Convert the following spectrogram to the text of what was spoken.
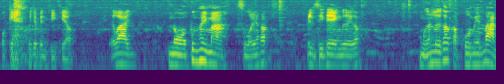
โอเคก็จะเป็นสีเขียว แต่ว่า หน่อเพิ่งให้มาสวยนะครับ เป็นสีแดงเลยครับ เหมือนเลยก็กับโคเมนบ้าน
